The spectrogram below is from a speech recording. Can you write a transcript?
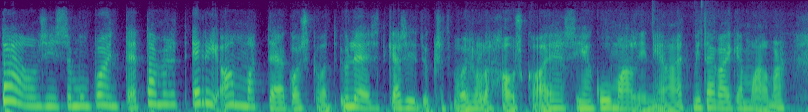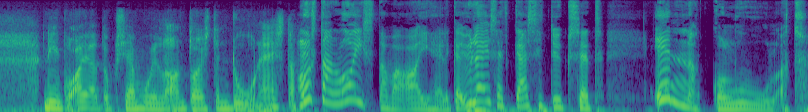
tämä on siis se mun pointti, että tämmöiset eri ammatteja koskevat yleiset käsitykset voisi olla hauska aihe siihen kuumaan linjaan, että mitä kaiken maailman niin kuin ajatuksia muilla on toisten duuneista. Musta on loistava aihe, eli yleiset käsitykset, ennakkoluulot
